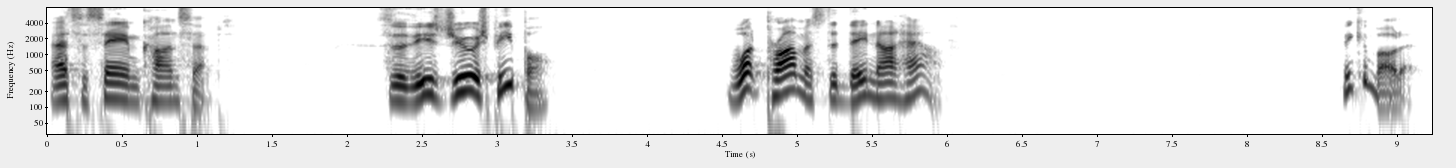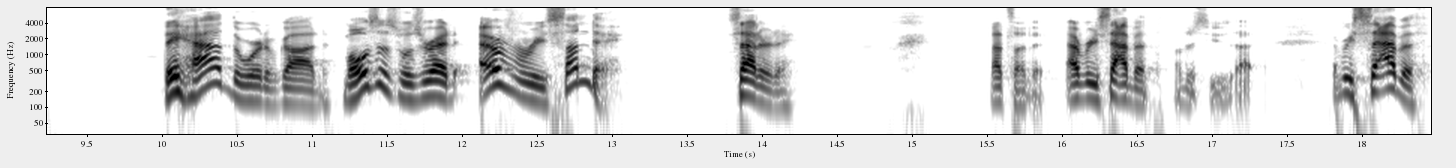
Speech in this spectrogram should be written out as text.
That's the same concept. So these Jewish people, what promise did they not have? Think about it. They had the Word of God. Moses was read every Sunday, Saturday. Not Sunday. Every Sabbath. I'll just use that. Every Sabbath,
